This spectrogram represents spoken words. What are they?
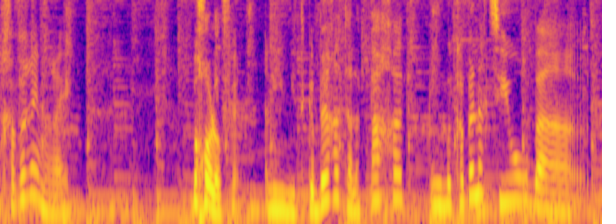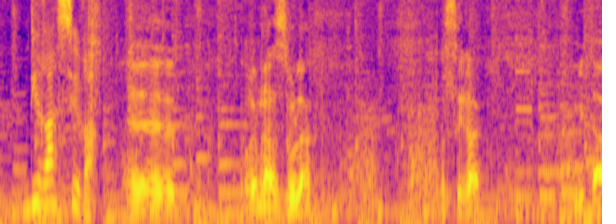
חברים הרי. בכל אופן, אני מתגברת על הפחד ומקבלת ציור בדירה סירה. אה, קוראים לה זולה, בסירה. מיטה,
